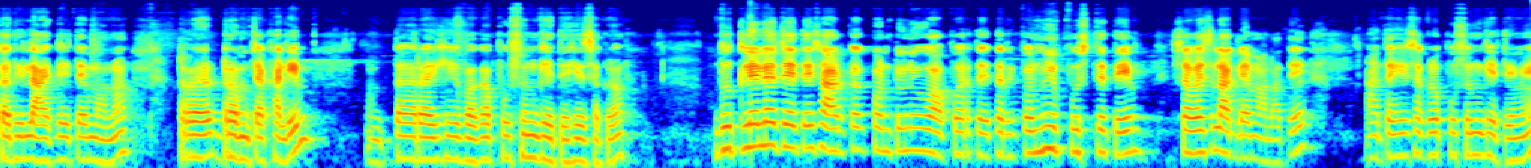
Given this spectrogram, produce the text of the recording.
कधी लागेल ते म्हणून ड्र ड्रमच्या खाली. तर हे बघा पुसून घेते हे सगळं. धुतलेलंच आहे ते सारखं कंटिन्यू वापरते तरी पण मी पुसते ते. सवयच लागले मला ते. आता हे सगळं पुसून घेते मी.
